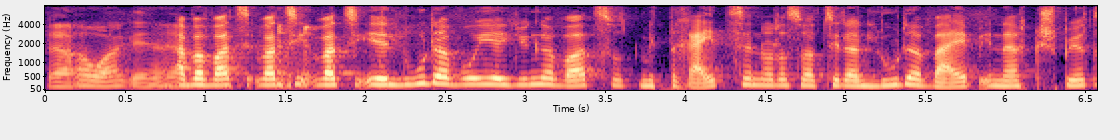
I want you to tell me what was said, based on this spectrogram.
Ja. Oh, Orge, ja. Aber wart, wart, sie, ihr Luder, wo ihr jünger wart, so mit 13 oder so, habt ihr dann Luder-Vibe in euch gespürt?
